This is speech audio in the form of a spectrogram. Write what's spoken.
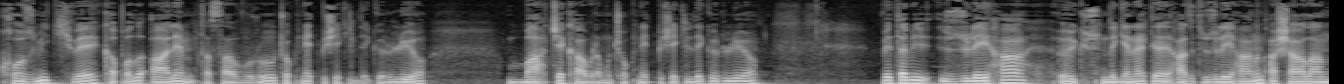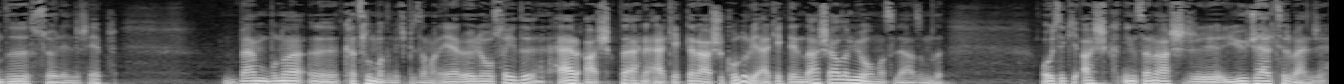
kozmik ve kapalı alem tasavvuru çok net bir şekilde görülüyor. Bahçe kavramı çok net bir şekilde görülüyor. Ve tabi Züleyha öyküsünde genellikle Hazreti Züleyha'nın aşağılandığı söylenir hep. Ben buna e, katılmadım hiçbir zaman. Eğer öyle olsaydı her aşkta hani erkekler aşık olur ya erkeklerin de aşağılanıyor olması lazımdı. Oysa ki aşk insanı aş, e, yüceltir bence.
